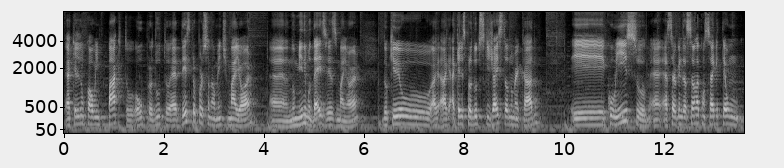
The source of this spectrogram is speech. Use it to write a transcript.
é aquele no qual o impacto ou o produto é desproporcionalmente maior, é, no mínimo 10 vezes maior, do que o, a, aqueles produtos que já estão no mercado. E com isso, é, essa organização ela consegue ter um,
